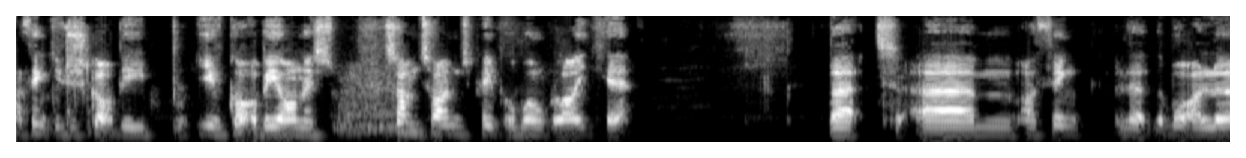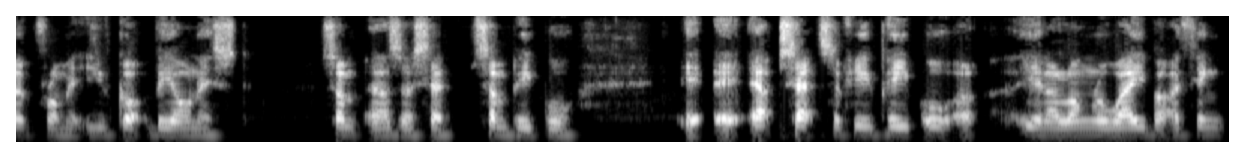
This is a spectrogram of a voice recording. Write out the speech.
I think you just got to be, you've got to be honest. Sometimes people won't like it, but um, I think that what I learned from it, you've got to be honest. Some, as I said, some people it, it upsets a few people, uh, you know, along the way. But I think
